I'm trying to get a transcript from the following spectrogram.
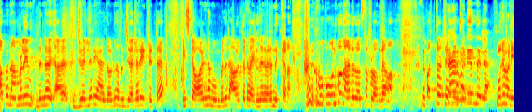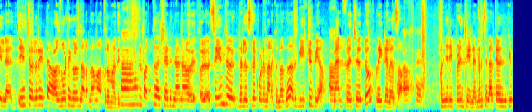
അപ്പൊ നമ്മൾ ഇതിന്റെ ജ്വല്ലറി ആയതുകൊണ്ട് നമ്മൾ ജ്വല്ലറി ഇട്ടിട്ട് ഈ സ്റ്റാളിന്റെ മുമ്പിൽ രാവിലെ തൊട്ട് വൈകുന്നേരം വരെ നിൽക്കണം ഒരു മൂന്നോ നാലോ ദിവസത്തെ പ്രോഗ്രാമാണ് പത്ത് വർഷം ഒരു പണിയില്ല. ഈ ജ്വല്ലറി ഇട്ട് അങ്ങോട്ടും ഇങ്ങോട്ടും നടന്നാൽ മാത്രം മതി. ഒരു പത്ത് വർഷമായിട്ട് ഞാൻ ഒരു സെയിം ജ്വല്ലേഴ്സിന്റെ കൂടെ നടക്കുന്നത്. അത് ബി ടു ബി ആ. മാനുഫാക്ചർ ടു റീറ്റെയിലേഴ്സ് ആ. അത് ഞാൻ ഇപ്പോഴും ചെയ്യണം എന്നോട് ചില ആൾക്കാർ ചോദിക്കും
